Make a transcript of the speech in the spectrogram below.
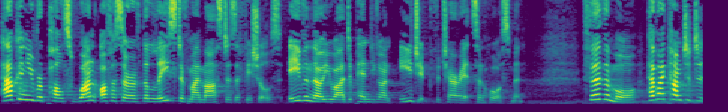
How can you repulse one officer of the least of my master's officials, even though you are depending on Egypt for chariots and horsemen? Furthermore, have I come to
